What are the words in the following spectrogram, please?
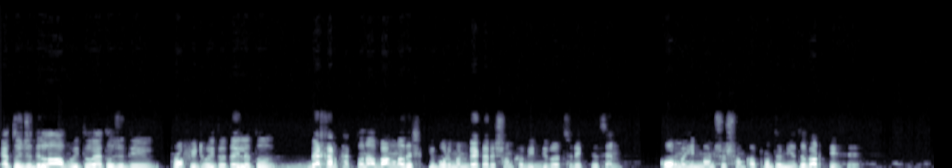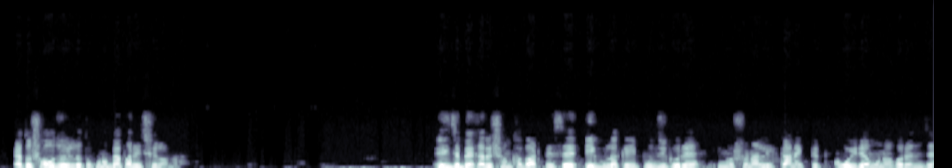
এত যদি লাভ হইতো, এত যদি প্রফিট হইতো, তাইলে তো বেকার থাকতো না। বাংলাদেশ কি পরিমাণ বেকারের সংখ্যা বৃদ্ধি পাচ্ছে, দেখতেছেন? কর্মহীন মানুষের সংখ্যা প্রতিনিয়ত বাড়তেছে। এত সহজ হইলে তো কোনো ব্যাপারই ছিল না। এই যে বেকারের সংখ্যা বাড়তেছে, এগুলাকেই পুঁজি করে ইমোশনালি কানেক্টেড কইরা মনে করেন যে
